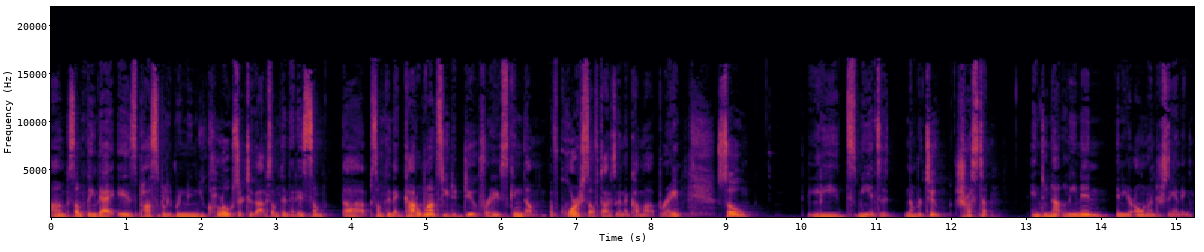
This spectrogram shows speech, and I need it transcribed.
um, something that is possibly bringing you closer to God, something that is some uh, something that God wants you to do for His kingdom. Of course, self doubt is going to come up, right? So leads me into number two: trust Him and do not lean in in your own understanding.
